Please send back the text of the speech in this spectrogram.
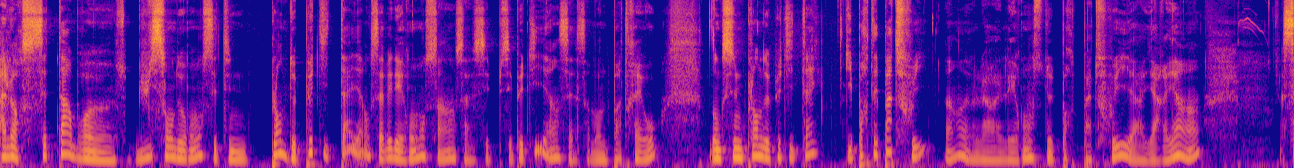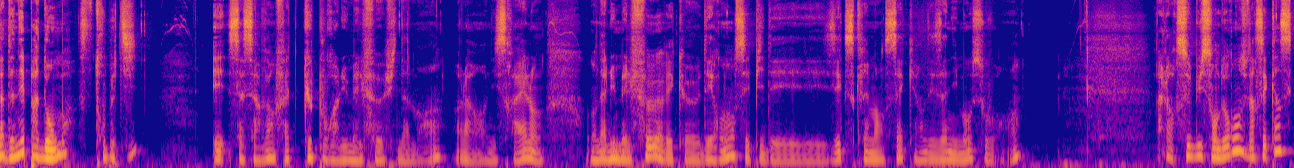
Alors cet arbre, ce buisson de ronces, c'est une plante de petite taille. Hein. vous savez, les ronces, hein, c'est petit, hein, ça ne monte pas très haut. Donc c'est une plante de petite taille qui portait pas de fruits. les ronces ne portent pas de fruits, il n'y a, rien. Ça donnait pas d'ombre, c'est trop petit. Et ça servait en fait que pour allumer le feu finalement. Voilà, en Israël, on, allumait le feu avec euh, des ronces et puis des excréments secs des animaux souvent. Alors ce buisson de ronces, verset 15,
